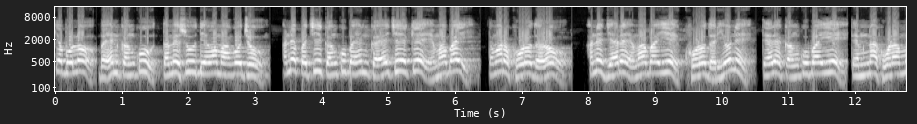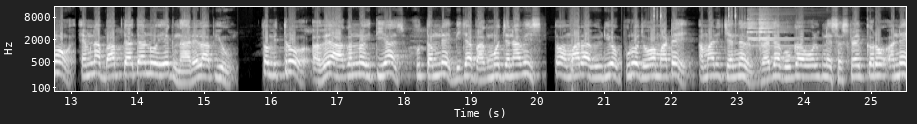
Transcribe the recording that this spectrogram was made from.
કે બોલો, બહેન કંકુ, તમે શું દેવા માંગો છો? અને પછી કંકુ બહેન કહે છે કે, હેમાબાઈ, તમારો ખોળો ધરો. અને જ્યારે હેમાબાઈએ ખોળો ધર્યો ને, ત્યારે કંકુબાઈએ તેમના ખોળામાં એમના બાપ દાદાનું એક નારેલ આપ્યું. તો મિત્રો, હવે આગળનો ઇતિહાસ હું તમને બીજા ભાગમાં જણાવીશ. તો અમારા વીડિયો પૂરો જોવા માટે અમારી ચેનલ રાજા ગોગા ઓલ્ગને સબસ્ક્રાઈબ કરો અને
